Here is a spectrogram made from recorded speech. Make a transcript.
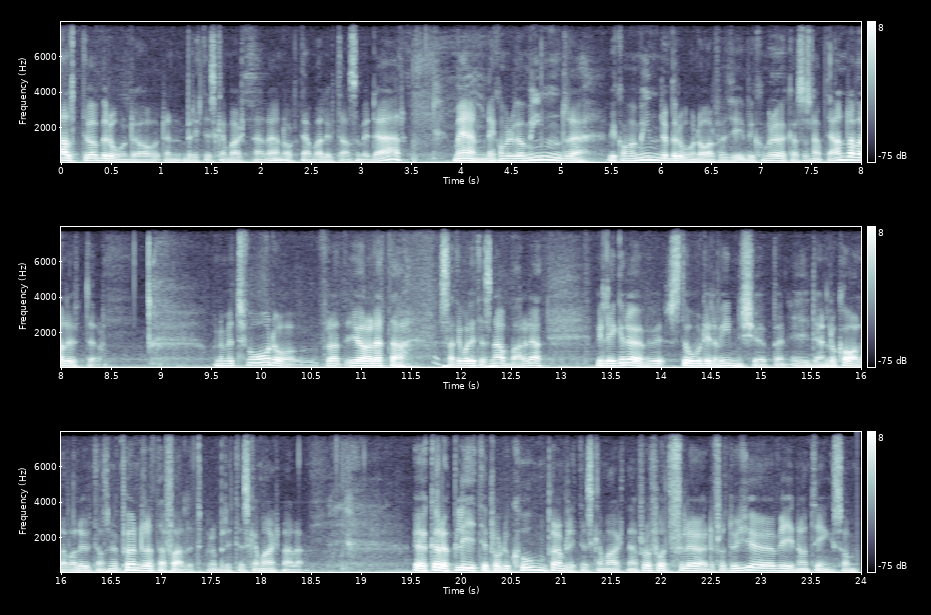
alltid vara beroende av den brittiska marknaden och den valutan som är där. Men den kommer att vara mindre, vi kommer vara mindre beroende av för att vi, vi kommer öka så snabbt i andra valutor. Och nummer två då, för att göra detta så att det går lite snabbare, det är att vi lägger över stor del av inköpen i den lokala valutan som är pund i detta fallet på den brittiska marknaden ökar upp lite produktion på den brittiska marknaden för att få ett flöde. För att då gör vi någonting som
